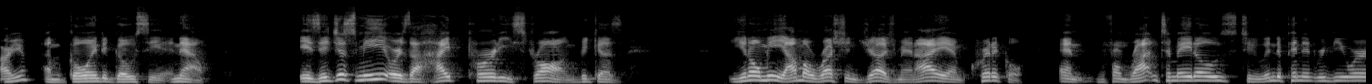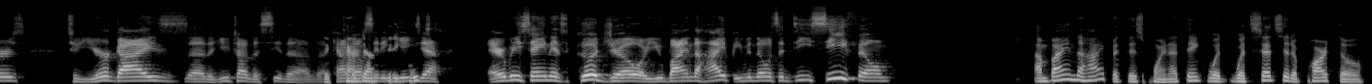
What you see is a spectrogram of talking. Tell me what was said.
Are you? I'm going to go see it. And now, is it just me or is the hype pretty strong? Because you know me, I'm a Russian judge, man. I am critical. And from Rotten Tomatoes to independent reviewers to your guys, uh, the Utah, the the, the, The Countdown, Countdown City, City Geeks, yeah. Everybody's saying it's good, Joe. Are you buying the hype, even though it's a DC film? I'm buying the hype at this point. I think what what sets it apart though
